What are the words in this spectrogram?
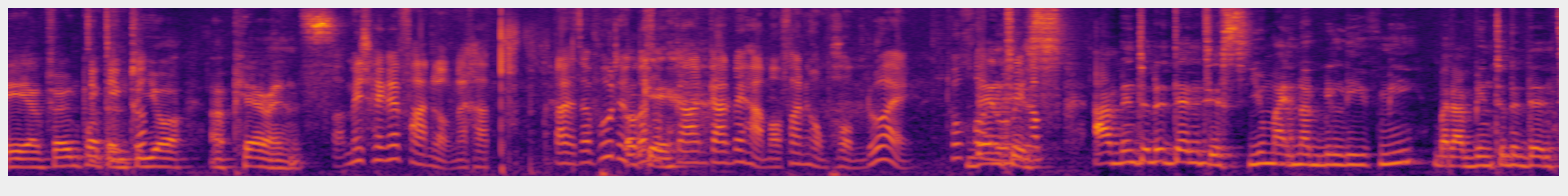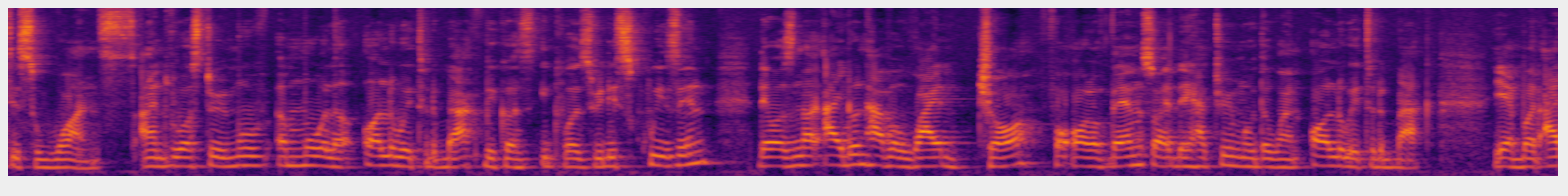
They are very important to your appearance. ไม่ใช่แค่ฟันหรอกนะครับ แต่จะพูดถึง โอ ประ เค สบการณ์การไปหาหมอฟันของผมด้วย ทุกคนรู้ไหมครับ Dentist. I've been to the dentist. You might not believe me, but I've been to the dentist once, and it was to remove a molar all the way to the back because it was really squeezing. There was not. I don't have a wide jaw for all of them, so I, they had to remove the one all the way to the back. Yeah, but I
